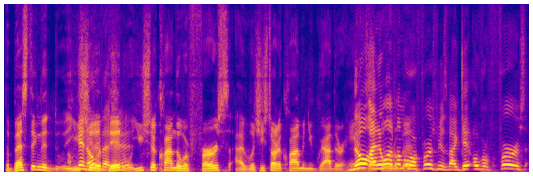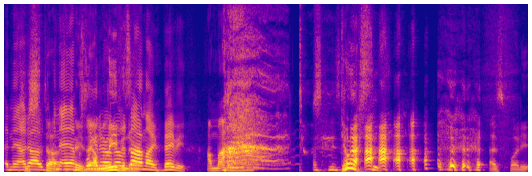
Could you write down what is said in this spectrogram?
The best thing that you getting should over have that did, shit. you should have climbed over first. I, when she started climbing, you grabbed her hand. No, I didn't want to climb over first because if I get over first and then I got stuck. and then I'm He's looking like, at I'm her on the other leaving side, her. I'm like, baby, I'm. That's funny.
